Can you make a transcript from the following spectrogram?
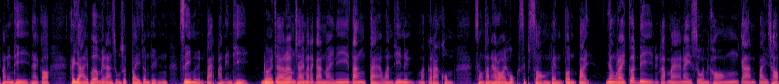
24,000 NT นะฮะก็ขยายเพิ่มเพดานสูงสุดไปจนถึง 48,000 NT โดยจะเริ่มใช้มาตรการใหม่นี้ตั้งแต่วันที่ 1 มกราคม 2562 เป็นต้นไป อย่างไรก็ดีนะครับแหมในส่วนของการไปช็อป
